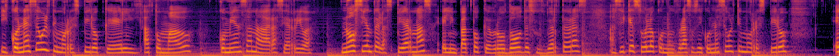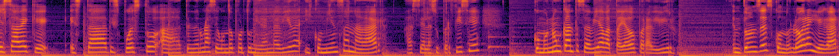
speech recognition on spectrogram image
Y con ese último respiro que él ha tomado, comienza a nadar hacia arriba. No siente las piernas, el impacto quebró dos de sus vértebras, así que solo con los brazos y con ese último respiro él sabe que está dispuesto a tener una segunda oportunidad en la vida y comienza a nadar hacia la superficie como nunca antes había batallado para vivir. Entonces, cuando logra llegar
